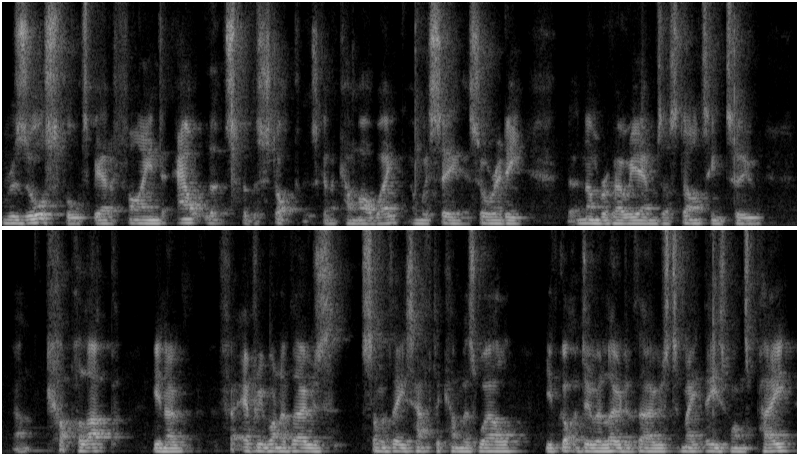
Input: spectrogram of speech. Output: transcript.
resourceful to be able to find outlets for the stock that's going to come our way. And we're seeing this already. That a number of OEMs are starting to um, couple up. You know, for every one of those, some of these have to come as well. You've got to do a load of those to make these ones pay.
